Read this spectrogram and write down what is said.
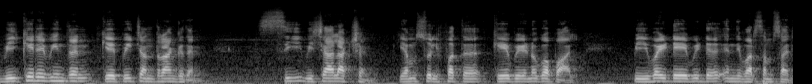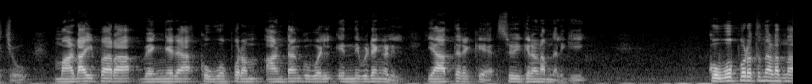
V K Raveendran K P Chandrangadan C Visalakshan M Sulfath K Venugopal P Y David എന്നിവർ സംസാരിച്ചു. മാടായിപ്പാറ വെങ്ങര കൊവ്വപ്പുറം ആണ്ടാങ്കുവൽ എന്നിവിടങ്ങളിൽ യാത്രയ്ക്ക് സ്വീകരണം നൽകി. കൊവ്വപ്പുറത്ത് നടന്ന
